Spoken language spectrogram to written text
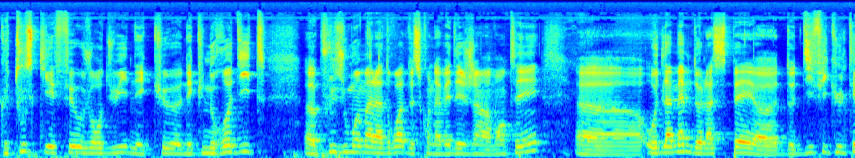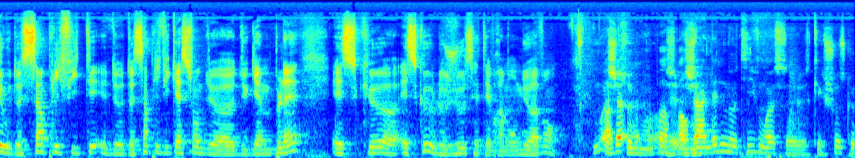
que tout ce qui est fait aujourd'hui n'est que n'est qu'une redite euh, plus ou moins maladroite de ce qu'on avait déjà inventé, euh, au-delà même de l'aspect euh, de difficulté ou de, simplicité, de, de simplification du, euh, du gameplay, est-ce que, est-ce que le jeu c'était vraiment mieux avant? Moi, j'ai- Absolument pas, j'ai- un leitmotiv, moi, c'est quelque chose que.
